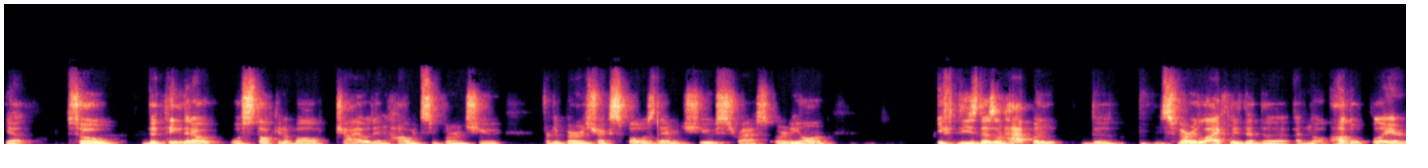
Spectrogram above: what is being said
yeah. So the thing that I was talking about child and how it's important to for the parents to expose them to stress early on. If this doesn't happen, the it's very likely that the adult player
